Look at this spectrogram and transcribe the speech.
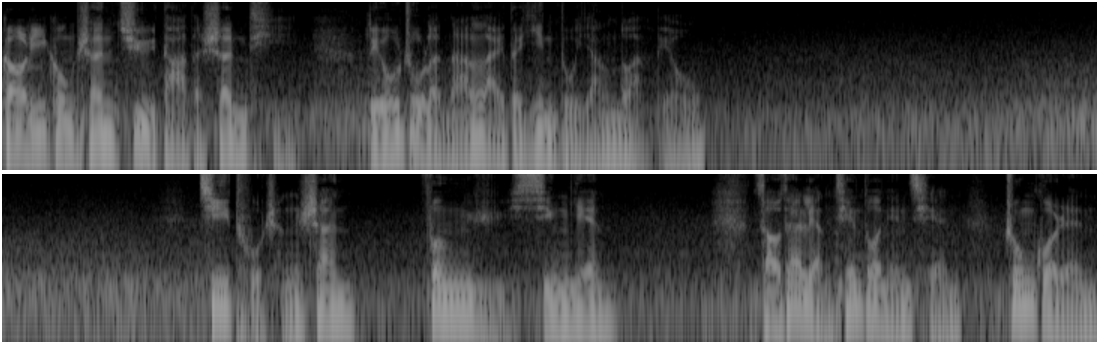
高黎贡山巨大的山体，留住了南来的印度洋暖流。积土成山，风雨兴焉。早在两千多年前，中国人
